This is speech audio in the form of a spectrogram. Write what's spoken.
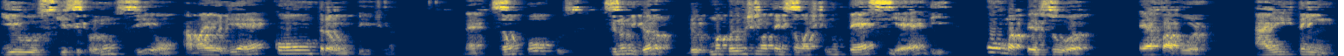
E os que se pronunciam, a maioria é contra o impeachment. Né? São poucos. Se não me engano, uma coisa me chamou a atenção, acho que no PSL, uma pessoa é a favor. Aí tem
